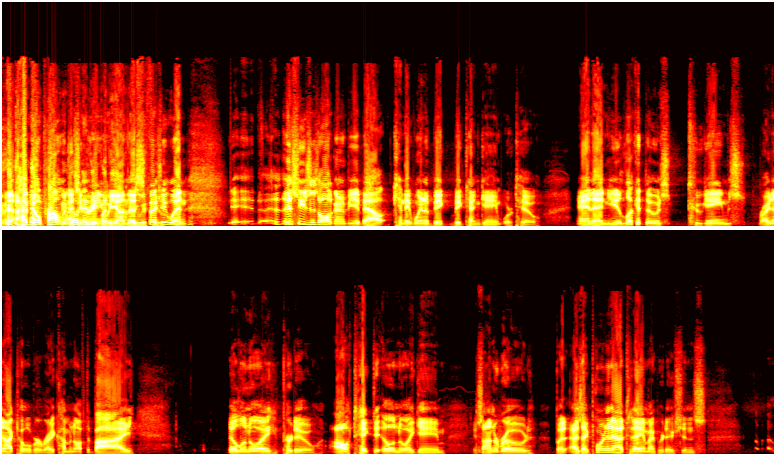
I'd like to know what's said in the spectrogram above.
I have no problem disagreeing with you on this, especially you? when this season's all going to be about can they win a big Big Ten game or two, and then you look at those two games right in October, right coming off the bye. Illinois, Purdue. I'll take the Illinois game. It's on the road, but as I pointed out today in my predictions,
